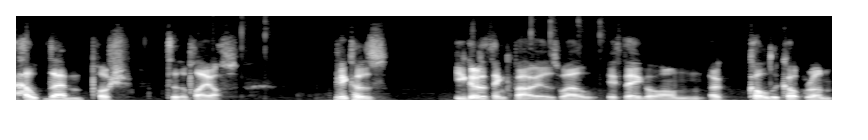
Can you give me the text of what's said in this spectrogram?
help them push to the playoffs because you got to think about it as well. If they go on a Calder Cup run,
